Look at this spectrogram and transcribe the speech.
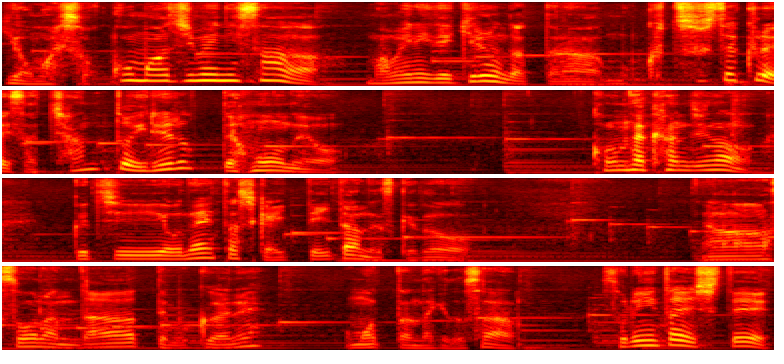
いやお前そこ真面目にさまめにできるんだったらもう靴下くらいさちゃんと入れろって思うのよ。こんな感じの愚痴をね確か言っていたんですけどああそうなんだって僕はね思ったんだけどさそれに対して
